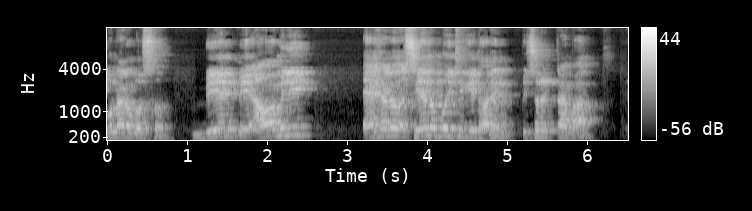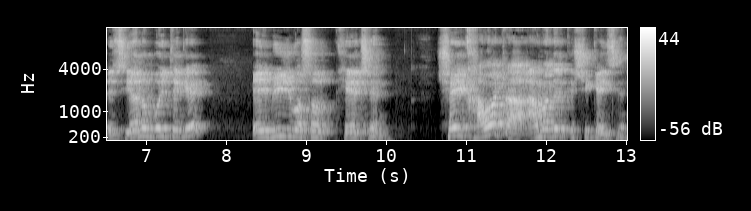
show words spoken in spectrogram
পনেরো বছর বিএনপি আওয়ামী লীগ একানো ছিয়ানব্বই থেকে ধরেন, পিছনেরটা বাদ। এই ছিয়ানব্বই থেকে এই বিশ বছর খেয়েছেন। সেই খাওয়াটা আমাদেরকে শিখিয়েছেন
